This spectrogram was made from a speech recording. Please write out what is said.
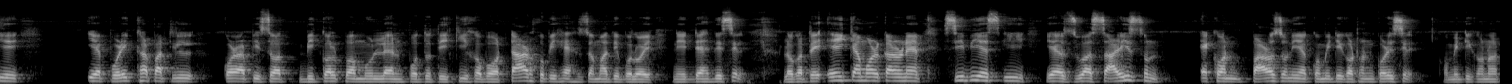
ইয়ে পৰীক্ষা বাতিল কৰাৰ পিছত বিকল্প মূল্যায়ন পদ্ধতি কি হ'ব তাৰ সবিশেষ জমা দিবলৈ নিৰ্দেশ দিছিল। লগতে এই কামৰ কাৰণে চি বি এছ ইয়ে যোৱা চাৰি জুন এখন বাৰজনীয়া কমিটি গঠন কৰিছিল। কমিটিখনত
